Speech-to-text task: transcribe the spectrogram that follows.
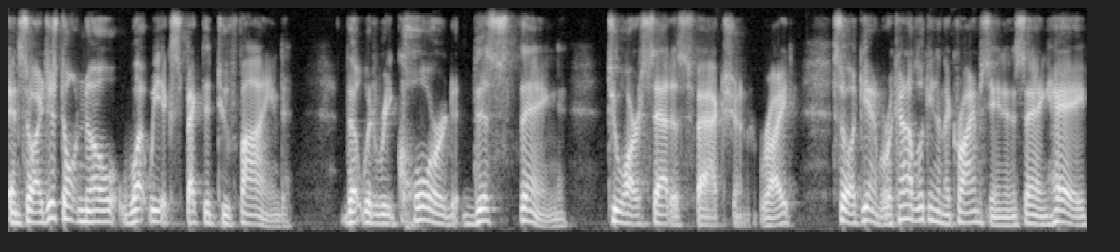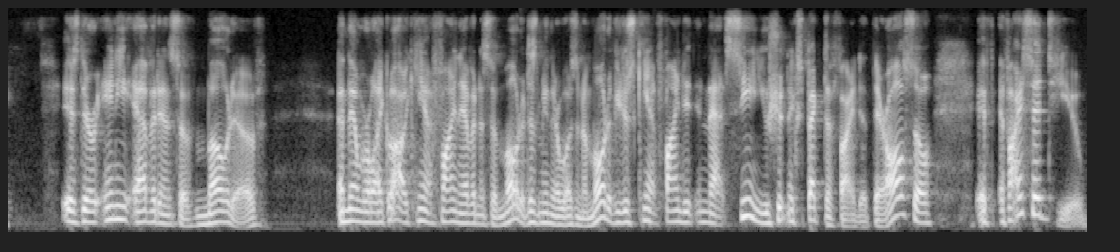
And so I just don't know what we expected to find that would record this thing to our satisfaction, right? So again, we're kind of looking in the crime scene and saying, hey, is there any evidence of motive? And then we're like, oh, I can't find evidence of motive. Doesn't mean there wasn't a motive. You just can't find it in that scene. You shouldn't expect to find it there. Also, if, if I said to you,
